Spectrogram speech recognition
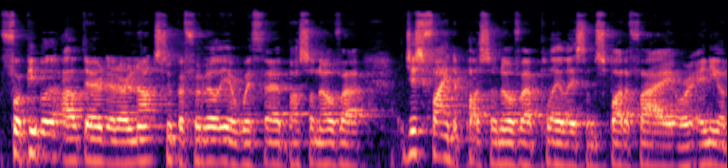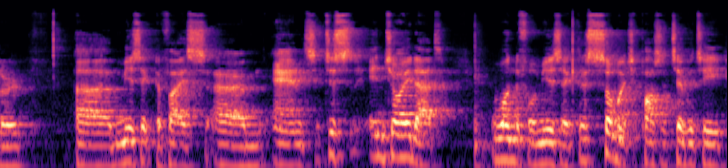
for people out there that are not super familiar with uh, bossa nova, just find a bossa nova playlist on Spotify or any other uh, music device um, and just enjoy that wonderful music. There's so much positivity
